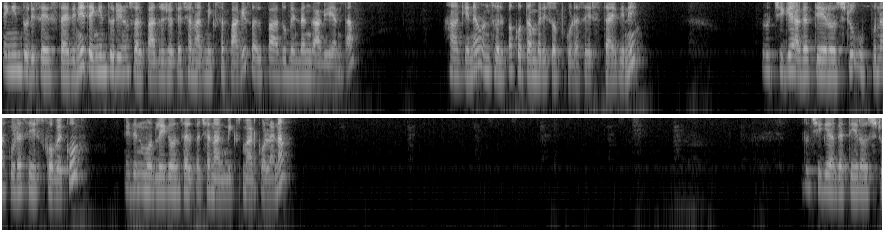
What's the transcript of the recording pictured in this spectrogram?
ತೆಂಗಿನ ತುರಿ ಸೇರಿಸ್ತಾ ಇದ್ದೀನಿ. ತೆಂಗಿನ ತುರಿನೂ ಸ್ವಲ್ಪ ಅದ್ರ ಜೊತೆ ಚೆನ್ನಾಗಿ ಮಿಕ್ಸಪ್ ಆಗಿ ಸ್ವಲ್ಪ ಅದು ಬೆಂದಂಗೆ ಆಗಲಿ ಅಂತ. ಹಾಗೆಯೇ ಒಂದು ಸ್ವಲ್ಪ ಕೊತ್ತಂಬರಿ ಸೊಪ್ಪು ಕೂಡ ಸೇರಿಸ್ತಾ ಇದ್ದೀನಿ. ರುಚಿಗೆ ಅಗತ್ಯ ಇರೋಷ್ಟು ಉಪ್ಪನ್ನ ಕೂಡ ಸೇರಿಸ್ಕೋಬೇಕು. ಇದನ್ನು ಮೊದಲಿಗೆ ಒಂದು ಸ್ವಲ್ಪ ಚೆನ್ನಾಗಿ ಮಿಕ್ಸ್ ಮಾಡ್ಕೊಳ್ಳೋಣ. ರುಚಿಗೆ ಅಗತ್ಯ ಇರೋಷ್ಟು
